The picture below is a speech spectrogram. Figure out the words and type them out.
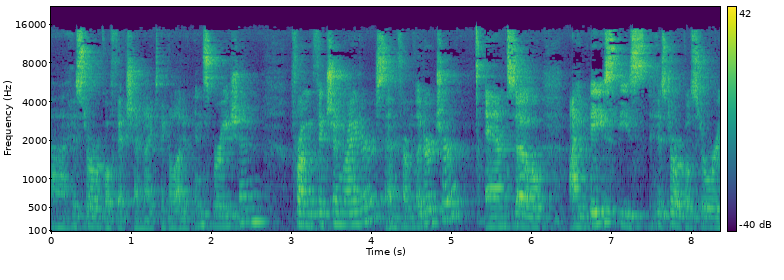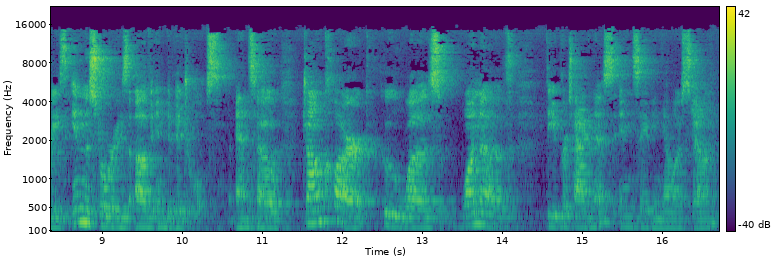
uh, historical fiction. I take a lot of inspiration from fiction writers and from literature, and so I base these historical stories in the stories of individuals. And so John Clark, who was one of the protagonists in Saving Yellowstone,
